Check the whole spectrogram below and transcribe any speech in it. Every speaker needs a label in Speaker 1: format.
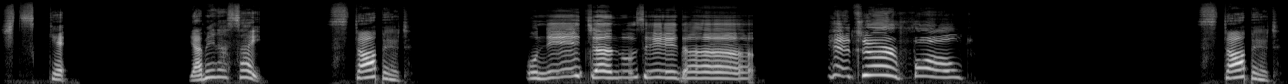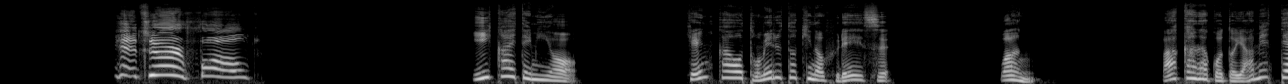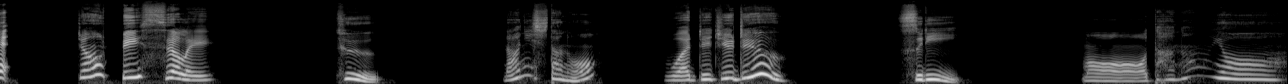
Speaker 1: しつけ。やめなさい。
Speaker 2: Stop it.
Speaker 3: お姉ちゃんのせいだ。
Speaker 4: It's her fault.
Speaker 2: Stop it.
Speaker 4: It's her fault.
Speaker 1: 言い換えてみよう。喧嘩を止めるときのフレーズ。1バカなことやめて。
Speaker 2: Don't be silly.
Speaker 1: 2何したの
Speaker 2: What did you do?
Speaker 1: 3もう頼むよ。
